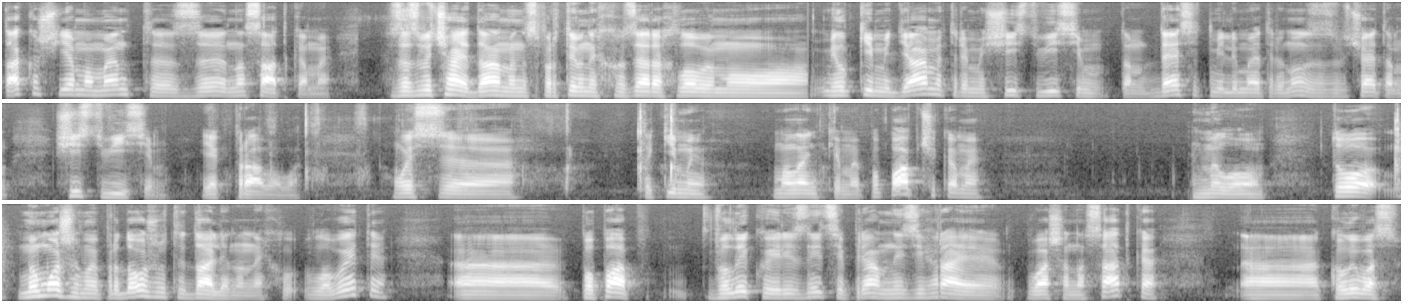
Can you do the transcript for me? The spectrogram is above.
Також є момент е, з насадками. Зазвичай да, ми на спортивних озерах ловимо мілкими діаметрами 6-8, там 10 мм, ну зазвичай там 6-8, як правило. Ось е, такими маленькими попапчиками ми ловимо, то ми можемо продовжувати далі на них ловити. Е, Попап великої різниці прям не зіграє ваша насадка. Е, Коли у вас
